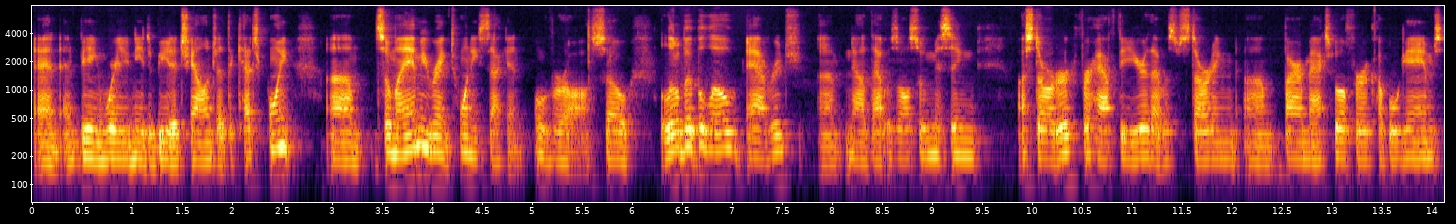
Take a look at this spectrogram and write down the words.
and, and being where you need to be to challenge at the catch point. Um, so Miami ranked 22nd overall, so a little bit below average. Um, now that was also missing a starter for half the year. That was starting um, Byron Maxwell for a couple games.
